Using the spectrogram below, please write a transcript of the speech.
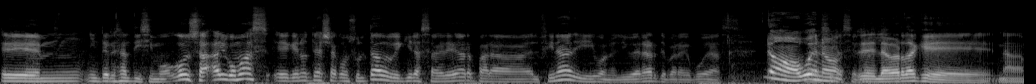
eh, interesantísimo. Gonza, ¿algo más eh, que no te haya consultado, que quieras agregar para el final y, bueno, liberarte para que puedas... No, bueno, la verdad que nada,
